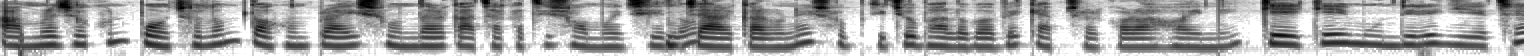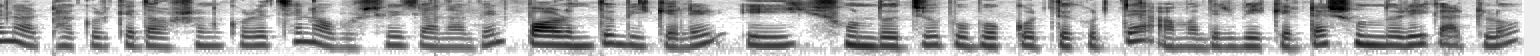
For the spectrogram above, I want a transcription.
আমরা যখন পৌঁছলাম তখন প্রায় সন্ধ্যার কাছাকাছি সময় ছিল যার কারণে সবকিছু ভালোভাবে ক্যাপচার করা হয়নি। কে কে মন্দিরে গিয়েছেন আর ঠাকুরকে দর্শন করেছেন অবশ্যই জানাবেন। পরন্ত বিকেলের এই সৌন্দর্য উপভোগ করতে করতে আমাদের বিকেলটা সুন্দরই কাটলো।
